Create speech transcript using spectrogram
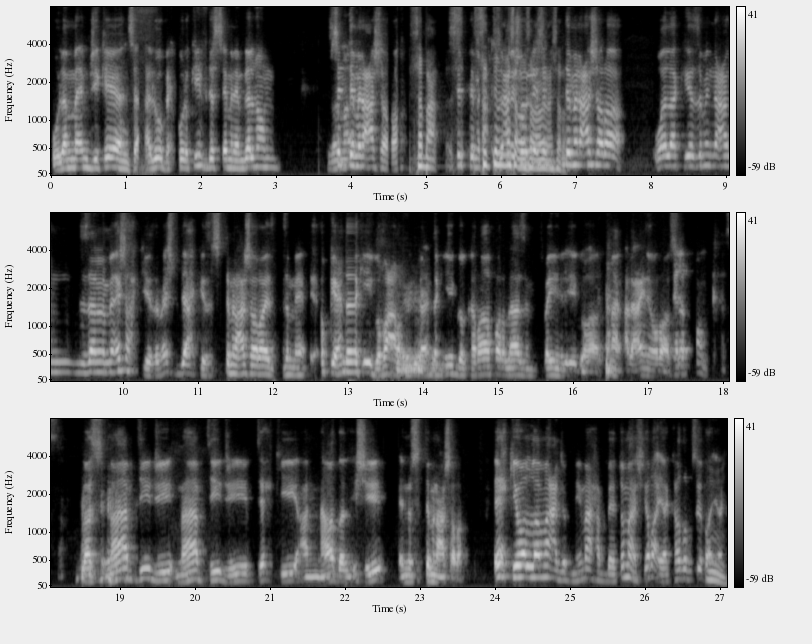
ولما ام جي كي سألوه بيحكوا له كيف diss امينيم قال لهم ستة من عشرة. سبعة ستة من ستة من عشرة. شو سبعة اللي من ستة عشرة من عشرة؟ ولك يا زلمة عن زلمة إيش أحكي يا زلمة؟ إيش بدي أحكي؟ ستة من عشرة يا زلمة okay عندك إيجو بعرف أنت عندك ego ك rapper لازم تبين الإيجو هذا. ما- على عيني وراسي. بس ما بتيجي ما بتيجي بتحكي عن هذا الإشي إنه ستة من عشرة. احكي والله ما عجبني ما حبيته ماشي رأيك هذا بسيط رأيك.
